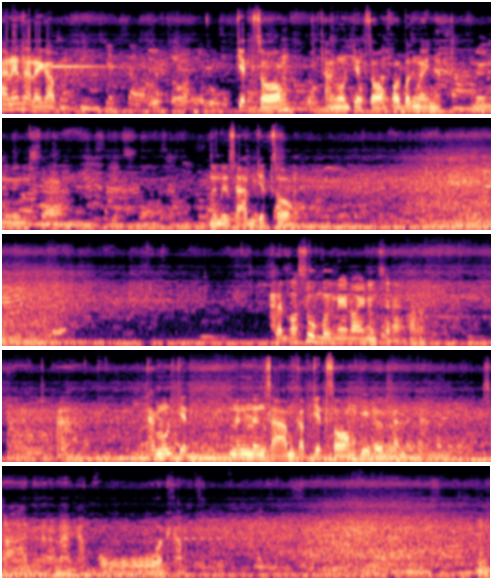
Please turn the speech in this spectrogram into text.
อันนั้นเท่าไหร่ครับเจ็ดสองครับผมเจ็ดสองทางโน้นเจ็ดสองคอยเบิ้งหน่อยนะหนึ่งหนึ่งสามเจ็ดสองหนึ่งหนึ่งสามเจ็ดสองขอสู้มึงน้อยหนึ่งสนะครับ ทางโน้นเจ็ดหนึ่งหนึ่งสามกับเจ็ดสองที่เดินกันนะจ๊ะสาธุนะครับโอ้นะครับอืม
